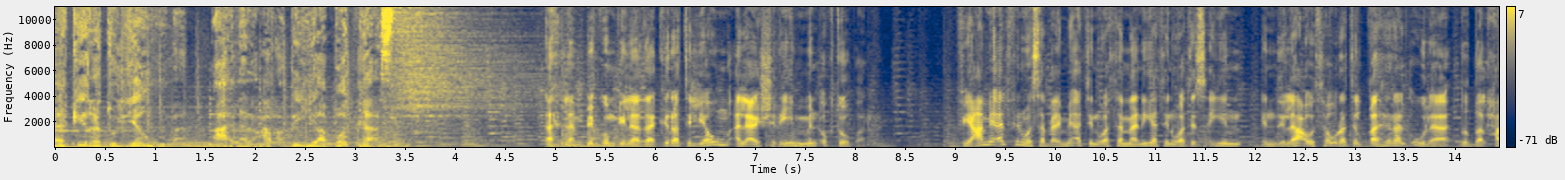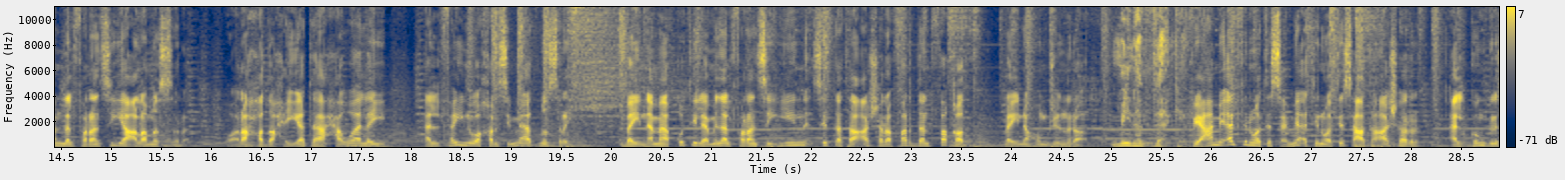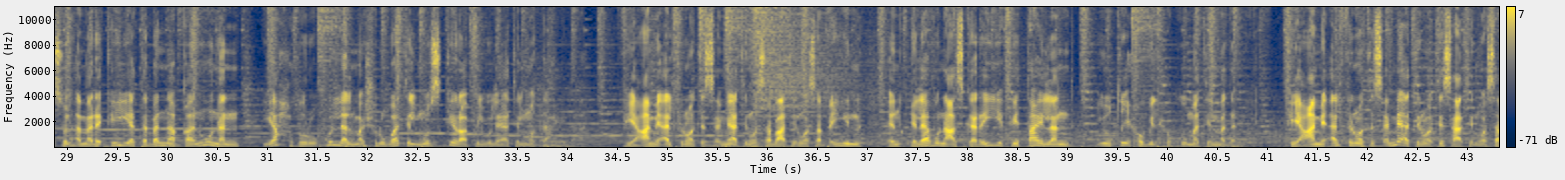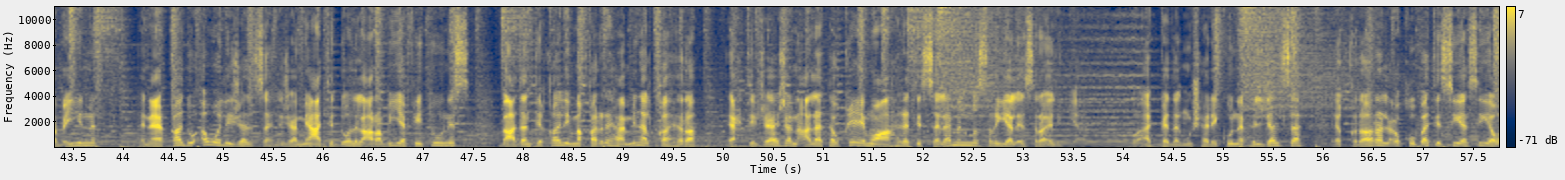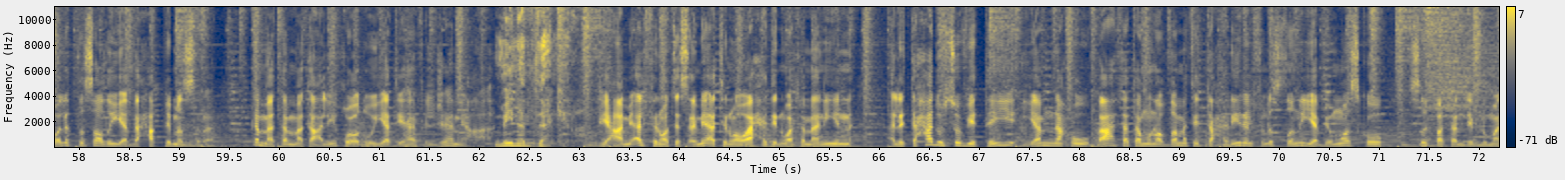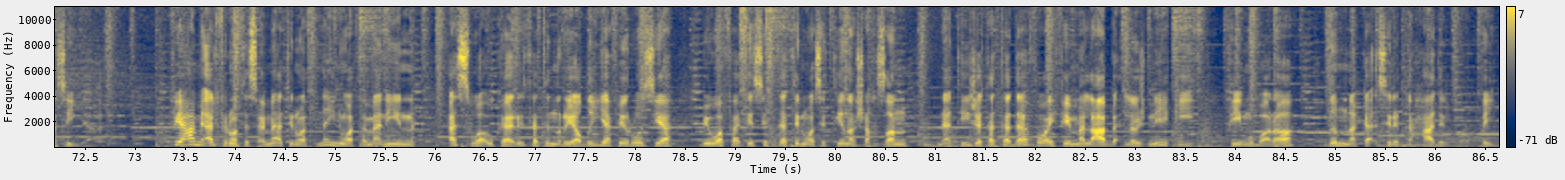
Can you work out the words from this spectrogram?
ذاكرة اليوم على العربية بودكاست. أهلا بكم إلى ذاكرة اليوم العشرين من أكتوبر. في عام 1798 اندلاع ثورة القاهرة الأولى ضد الحملة الفرنسية على مصر وراح ضحيتها حوالي 2500 مصري بينما قتل من الفرنسيين 16 فردا فقط بينهم جنرال. من الذاكرة. في عام 1919 الكونغرس الأمريكي يتبنى قانونا يحظر كل المشروبات المسكرة في الولايات المتحدة. في عام 1977 انقلاب عسكري في تايلاند يطيح بالحكومة المدنية. في عام 1979 انعقاد أول جلسة لجامعة الدول العربية في تونس بعد انتقال مقرها من القاهرة احتجاجا على توقيع معاهدة السلام المصرية الإسرائيلية. وأكد المشاركون في الجلسة إقرار العقوبات السياسية والاقتصادية بحق مصر كما تم تعليق عضويتها في الجامعة من الذاكرة في عام 1981 الاتحاد السوفيتي يمنح بعثة منظمة التحرير الفلسطينية بموسكو صفة دبلوماسية. في عام 1982 أسوأ كارثة رياضية في روسيا بوفاة 66 شخصا نتيجة التدافع في ملعب لوجنيكي في مباراة ضمن كأس الاتحاد الأوروبي.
